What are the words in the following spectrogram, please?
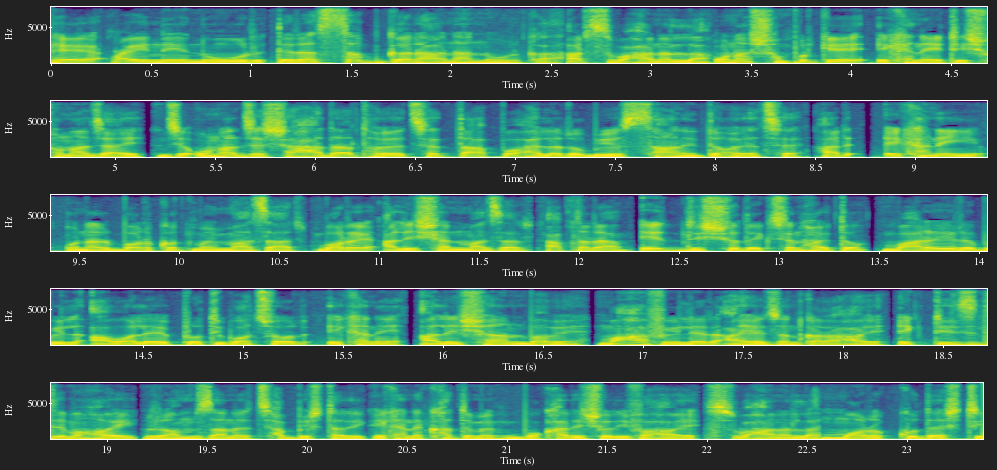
হে আইনে নূর, তেরা সব গরানা নূর কা। আর সুবাহান আল্লাহ ওনার সম্পর্কে এখানে এটি শোনা যায় যে ওনার যে শাহাদাত হয়েছে, তা পহেলা রবিউস সানিতে হয়েছে। আর এখানেই ওনার বরকতময় মাজার বড় আলিশান মাজার। আপনারা এর দৃশ্য দেখছেন হয়তো, বারোই রবিল আওয়ালে প্রতি বছর এখানে আলিশান ভাবে মাহফিলের আয়োজন করা হয়। একটি জিতেমা হয় রমজানের ছাব্বিশ তারিখ। এখানে খাতেমে বোখারি শরীফা হয় সুবাহান আল্লাহ মরক্কো দেশটি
